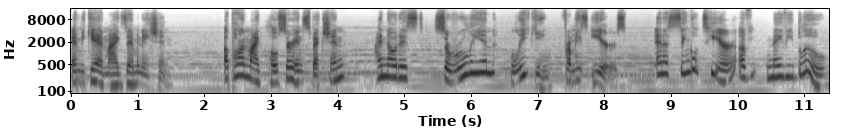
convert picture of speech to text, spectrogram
and began my examination. Upon my closer inspection, I noticed cerulean leaking from his ears and a single tear of navy blue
